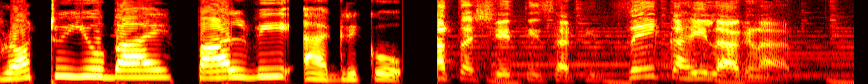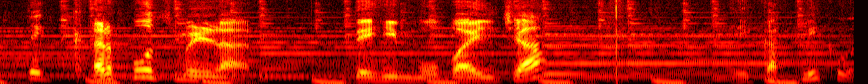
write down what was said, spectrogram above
brought to you by Palvi Agrico. आता शेतीसाठी जे काही लागणार ते घरपोच मिळणार. तेही मोबाईलच्या एका क्लिकवर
